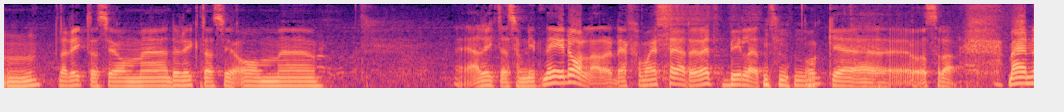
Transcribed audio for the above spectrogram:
Mm. Det ryktas ju om, eh, det ryktas ju om det ryktas om 99 dollar. Det får man ju säga. Det är rätt billigt. och, och sådär. Men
